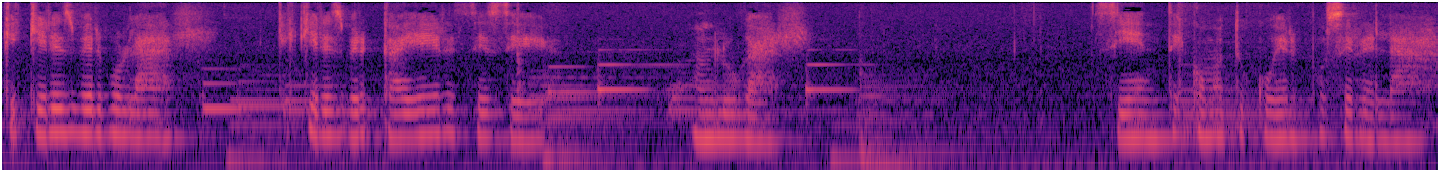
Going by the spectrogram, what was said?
que quieres ver volar, que quieres ver caer desde un lugar. Siente cómo tu cuerpo se relaja.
